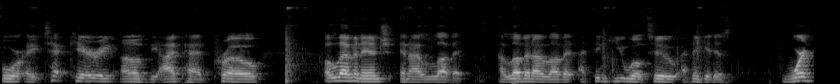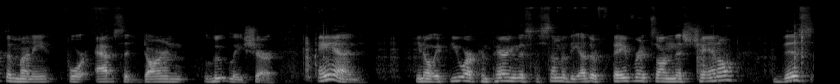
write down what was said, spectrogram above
for a tech carry of the iPad Pro 11 inch, and I love it. I love it. I love it. I think you will too. I think it is worth the money for absolutely sure. And, you know, if you are comparing this to some of the other favorites on this channel, this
